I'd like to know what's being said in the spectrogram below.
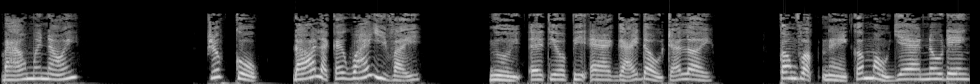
báo mới nói. Rốt cuộc, đó là cái quái gì vậy? Người Ethiopia gãi đầu trả lời. Con vật này có màu da nâu đen,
